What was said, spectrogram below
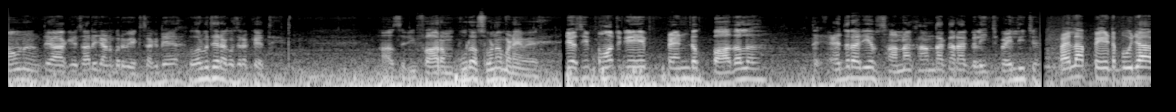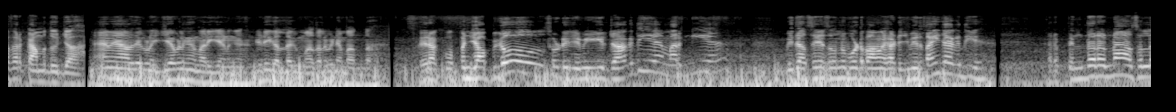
ਆਉਣ ਤੇ ਆ ਕੇ ਸਾਰੇ ਜਾਨਵਰ ਵੇਖ ਸਕਦੇ ਆ। ਹੋਰ ਬਥੇਰਾ ਕੁਝ ਰੱਖਿਆ ਇੱਥੇ। ਹਾਂ ਸੇ ਜੀ ਫਾਰਮ ਪੂਰਾ ਸੋਹਣਾ ਬਣਿਆ ਹੋਇਆ ਹੈ। ਜੀ ਅਸੀਂ ਪਹੁੰਚ ਗਏ ਪਿੰਡ ਬਾਦਲ ਤੇ ਇਧਰ ਆ ਜੀ ਅਫਸਾਨਾ ਖਾਨ ਦਾ ਘਰ ਆ ਗਲੀ ਚ ਪਹਿਲੀ ਚ। ਪਹਿਲਾ ਪੇਟ ਪੂਜਾ ਫਿਰ ਕੰਮ ਦੂਜਾ। ਐਵੇਂ ਆਪਦੇ ਕੋਲ ਜੇਬਲੀਆਂ ਮਾਰੀ ਜਾਣਗੀਆਂ ਜਿਹੜੀ ਗੱਲ ਦਾ ਕੋਈ ਮਤਲਬ ਹੀ ਨਾ ਬਣਦਾ। ਫਿਰ ਆਖੋ ਪੰਜਾਬੀਓ ਤੁਹਾਡੀ ਜ਼ਮੀਰ ਜਾਗਦੀ ਹੈ ਮਰ ਗਈ ਹੈ। ਵੀ ਦੱਸੇ ਤੁਹਾਨੂੰ ਵੋਟ ਪਾਵਾਂਗੇ ਸਾਡੀ ਜ਼ਮੀਰ ਤਾਂ ਹੀ ਜਾਗਦੀ ਹੈ। ਰਪਿੰਦਰ ਨਾ ਅਸਲ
